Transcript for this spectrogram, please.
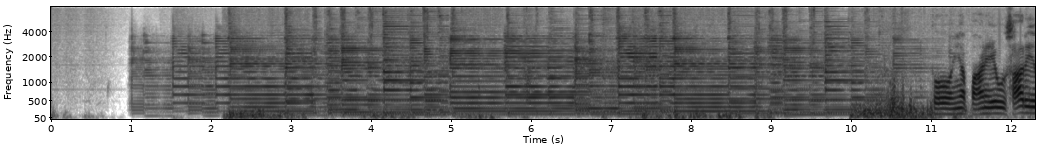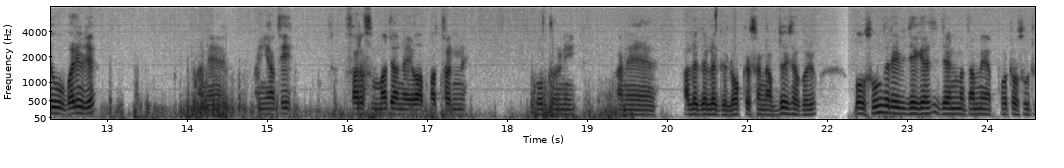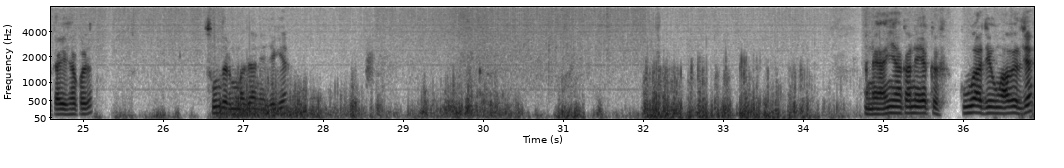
તો અહીંયા પાણી એવું સારું એવું ભર્યું છે. અહીંયાથી સરસ મજાના એવા પથ્થરને, કોતરણી અને અલગ અલગ લોકેશન આપ જોઈ શકો છો. બહુ સુંદર એવી જગ્યા છે, જેમાં તમે ફોટો શૂટ કરી શકો છો. સુંદર મજાની જગ્યા. અને અહીંયા કને એક કુવા જેવું આવેલ છે.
